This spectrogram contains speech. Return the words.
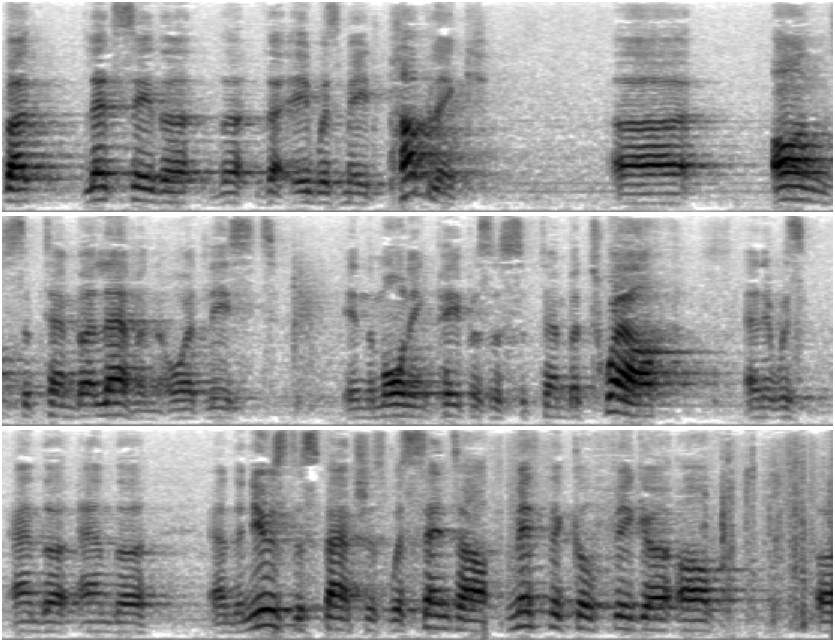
But let's say that it was made public uh, on September 11, or at least in the morning papers of September 12th, and it was and the and the and the news dispatches were sent out. Mythical figure of uh,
